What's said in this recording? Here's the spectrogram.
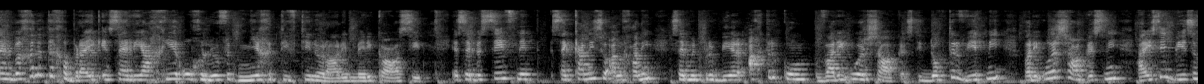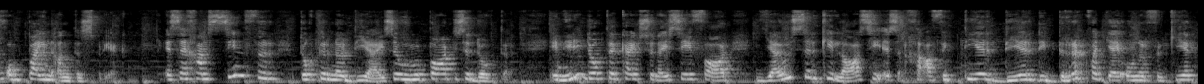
sy begin dit te gebruik en sy reageer ongelooflik negatief teenoor haar medikasie. En sy besef net sy kan nie so aangaan nie. Sy moet probeer agterkom wat die oorsaak is. Die dokter weet nie wat die oorsaak is nie. Hy is net besig om pyn aan te spreek. En sy gaan sien vir dokter Naudie, hy's 'n homeopatiese dokter. En hierdie dokter kyk so en hy sê vir haar jou sirkulasie is geaffekteer deur die druk wat jy onder verkeer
